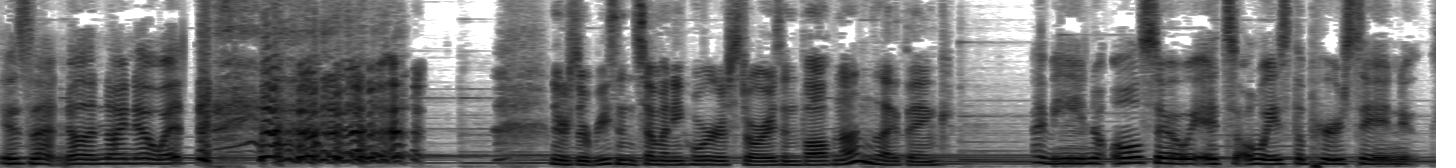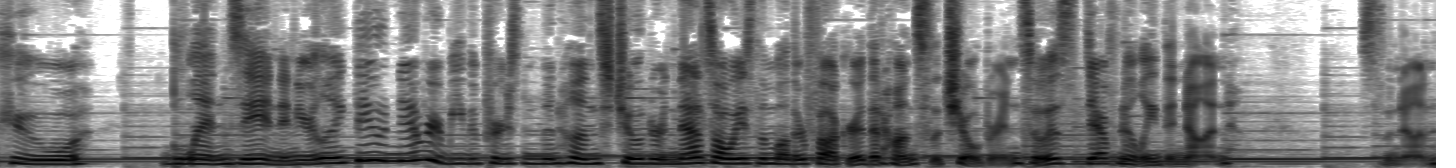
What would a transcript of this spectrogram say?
Is that none? I know it. There's a reason so many horror stories involve nuns, I think. I mean, also, it's always the person who blends in, and you're like, they would never be the person that hunts children. That's always the motherfucker that hunts the children. So it's definitely the nun. It's the nun,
